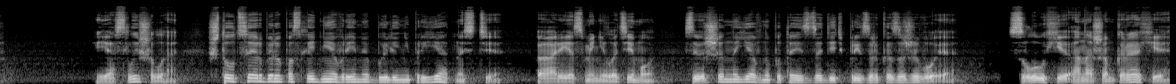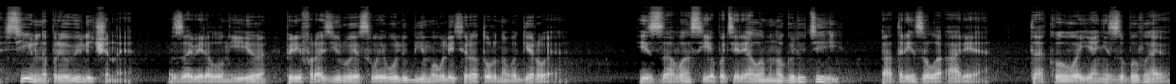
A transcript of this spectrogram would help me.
«Я слышала, что у Цербера последнее время были неприятности», Ария сменила тему, совершенно явно пытаясь задеть призрака за живое – «Слухи о нашем крахе сильно преувеличены», – заверил он ее, перефразируя своего любимого литературного героя. «Из-за вас я потеряла много людей», – отрезала Ария. «Такого я не забываю».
